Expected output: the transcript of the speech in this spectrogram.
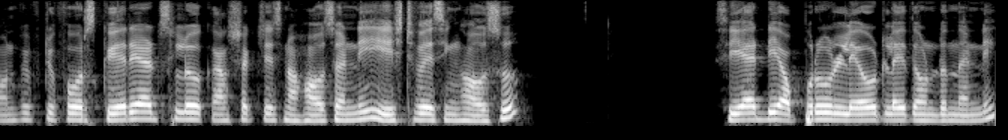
వన్ ఫిఫ్టీ ఫోర్ స్క్వేర్ యార్డ్స్లో కన్స్ట్రక్ట్ చేసిన హౌస్ అండి. East facing house. CRD approved లేఅవుట్లో అయితే ఉంటుందండి.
